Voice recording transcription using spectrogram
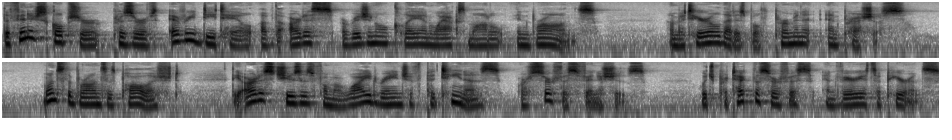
The finished sculpture preserves every detail of the artist's original clay and wax model in bronze, a material that is both permanent and precious. Once the bronze is polished, the artist chooses from a wide range of patinas or surface finishes, which protect the surface and vary its appearance.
